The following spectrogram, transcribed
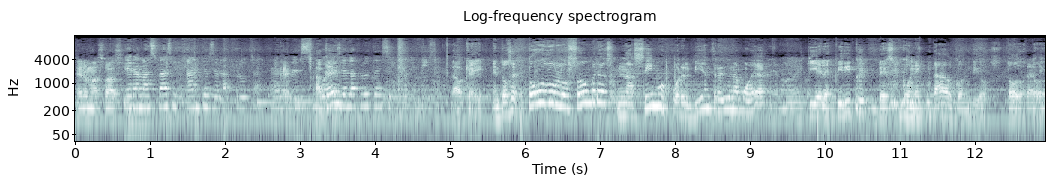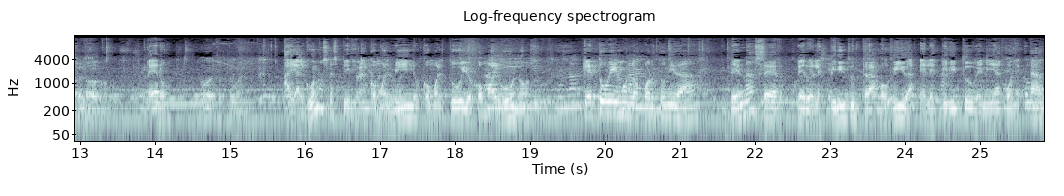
Era más fácil. Era más fácil antes de la fruta, pero Ok. después Ok. de la fruta se hizo difícil. Ok, entonces todos los hombres nacimos por el vientre de una mujer y el espíritu desconectado con Dios. Todos, todos, todos. Pero hay algunos espíritus, como el mío, como el tuyo, como algunos, que tuvimos la oportunidad de nacer, pero el espíritu trajo vida, el espíritu venía conectado.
